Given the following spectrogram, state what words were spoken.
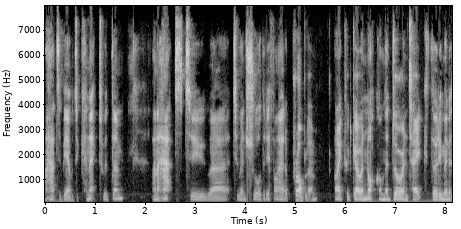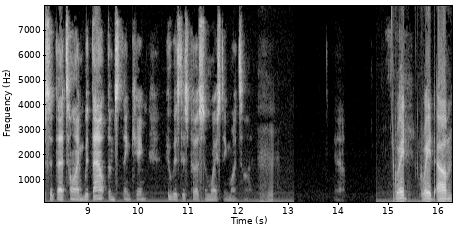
I had to be able to connect with them, and I had to uh, to ensure that if I had a problem, I could go and knock on the door and take 30 minutes of their time without them thinking, "Who is this person wasting my time?" Great, great. Um,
